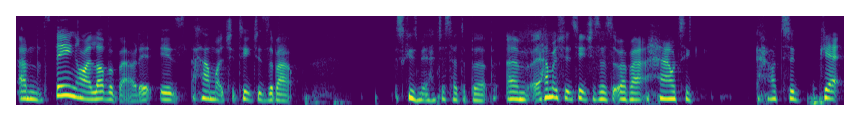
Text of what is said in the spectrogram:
and the thing I love about it is how much it teaches about excuse me, I just had to burp. Um how much it teaches us about how to how to get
